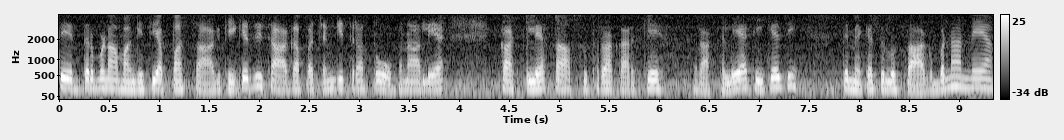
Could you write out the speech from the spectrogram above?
ਤੇ ਇੱਧਰ ਬਣਾਵਾਂਗੇ ਜੀ ਆਪਾਂ ਸਾਗ, ਠੀਕ ਹੈ ਜੀ? ਸਾਗ ਆਪਾਂ ਚੰਗੀ ਤਰ੍ਹਾਂ ਧੋ ਬਣਾ ਲਿਆ, ਕੱਟ ਲਿਆ ਸਾਫ਼ ਸੁਥਰਾ ਕਰਕੇ ਰੱਖ ਲਿਆ, ਠੀਕ ਹੈ ਜੀ? ਤੇ ਮੈਂ ਕਿਹਾ ਚਲੋ ਸਾਗ ਬਣਾਉਂਦੇ ਆ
